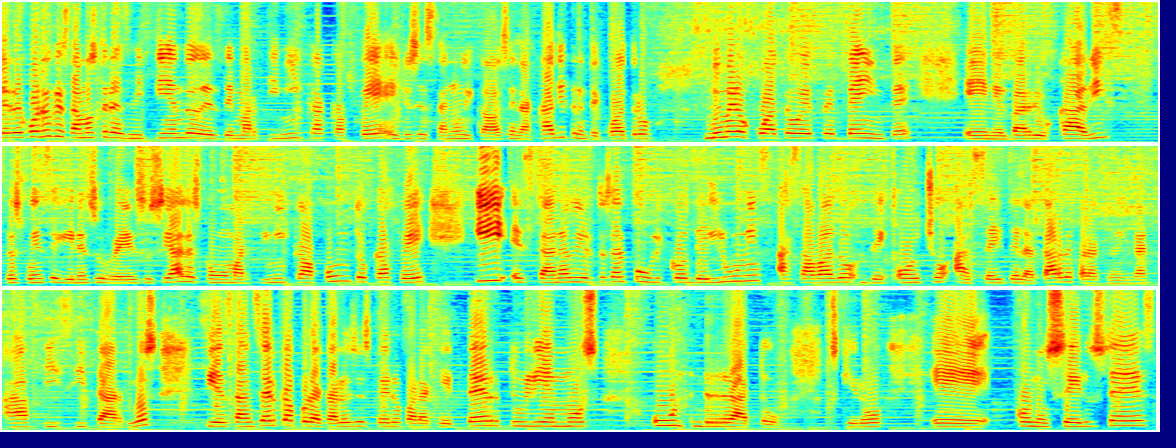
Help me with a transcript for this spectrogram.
Les recuerdo que estamos transmitiendo desde Martinica Café. Ellos están ubicados en la calle 34, número 4F20, en el barrio Cádiz. Los pueden seguir en sus redes sociales como martinica.café y están abiertos al público de lunes a sábado de 8 a 6 de la tarde para que vengan a visitarlos. Si están cerca, por acá los espero para que tertuliemos un rato. quiero eh, conocer ustedes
